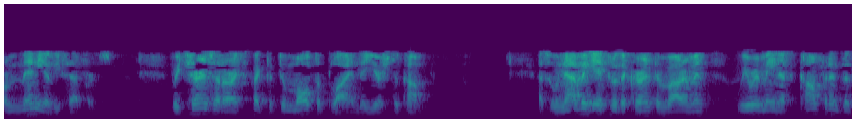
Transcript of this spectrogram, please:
from many of these efforts, returns that are expected to multiply in the years to come. As we navigate through the current environment, we remain as confident as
